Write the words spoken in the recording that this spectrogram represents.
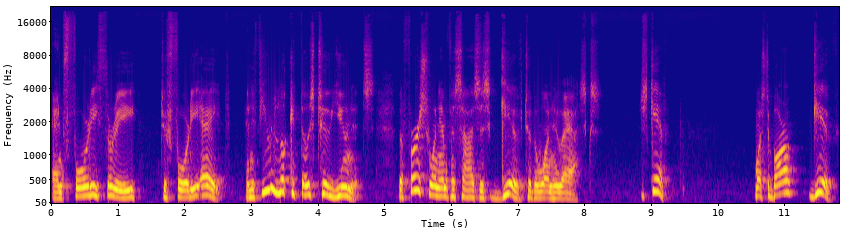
and 43 to 48. And if you look at those two units, the first one emphasizes give to the one who asks. Just give. Wants to borrow? Give.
